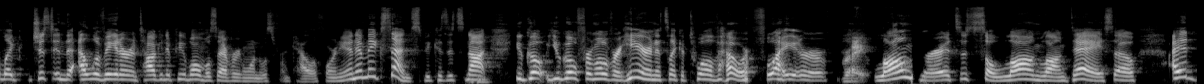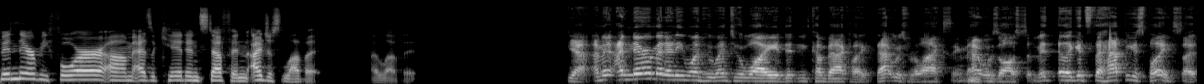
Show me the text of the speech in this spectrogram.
like just in the elevator and talking to people, almost everyone was from California. And it makes sense because it's not, Mm-hmm. you go, you go from over here and it's like a 12 hour flight or Right. longer. It's just a long, long day. So I had been there before um, as a kid and stuff. And I just love it. I love it. Yeah, I mean, I've never met anyone who went to Hawaii and didn't come back like that was relaxing. That was awesome. It, like it's the happiest place. I,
